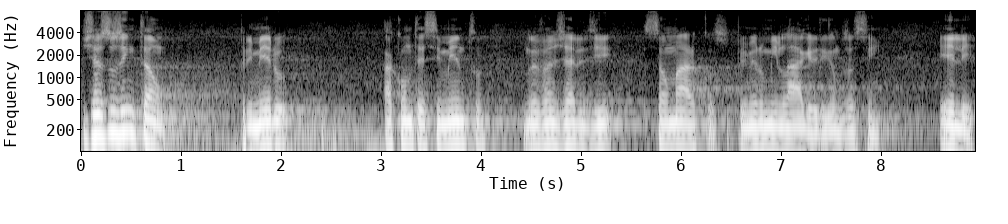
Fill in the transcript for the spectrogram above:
Jesus, então, primeiro acontecimento no Evangelho de São Marcos, primeiro milagre, digamos assim. Ele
